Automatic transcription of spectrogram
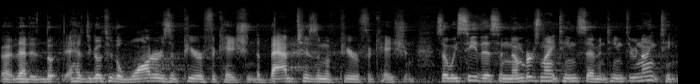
Uh, that is, the, has to go through the waters of purification, the baptism of purification. So we see this in Numbers 19, 17 through 19.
